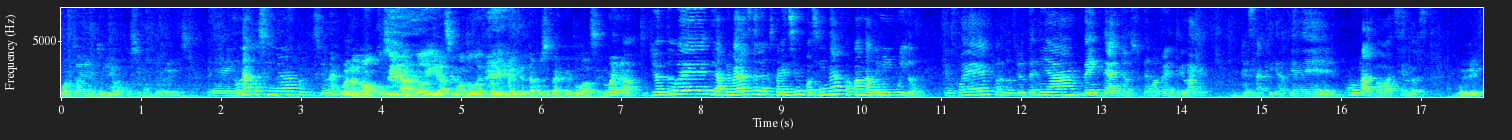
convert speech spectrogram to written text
¿Cuántos años tú llevas cocinando, Berenice? Eh, en una cocina profesional. Bueno, no, cocinando y haciendo todos estos inventos, estas cositas que tú haces. Bueno, yo tuve la primera vez de la experiencia en cocina fue cuando abrí mi cuido, que fue cuando yo tenía 20 años, tengo 39, Ok. o sea que ya tiene un rato haciendo esto. Muy bien.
